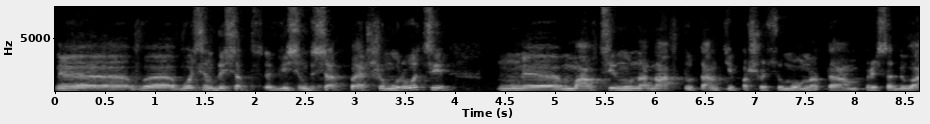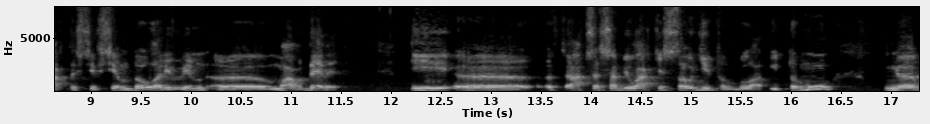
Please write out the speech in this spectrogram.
в 80, 81 році мав ціну на нафту, там, типа, щось умовно там при собівартості в 7 доларів, він е, мав 9. І е, а це собівартість саудитів була. І тому е,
